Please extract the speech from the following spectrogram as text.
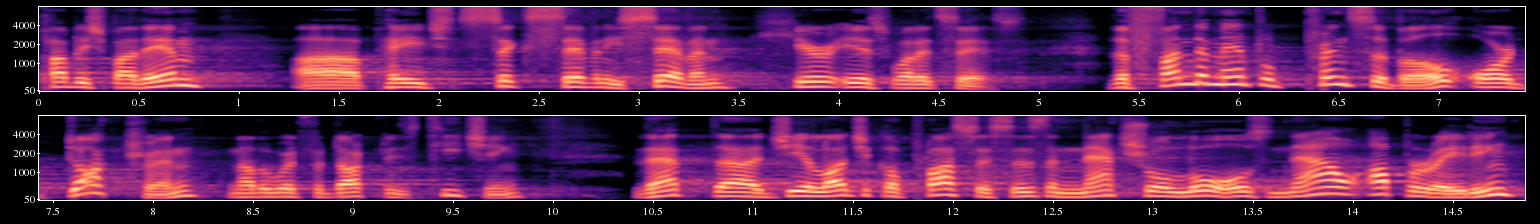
published by them, uh, page 677. Here is what it says. The fundamental principle or doctrine, another word for doctrine is teaching, that uh, geological processes and natural laws now operating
